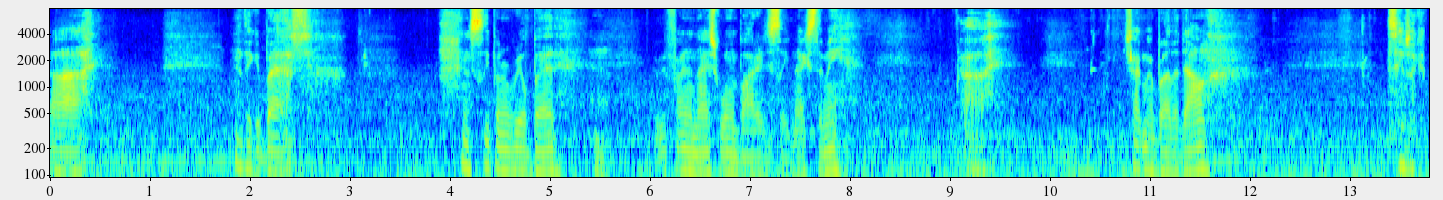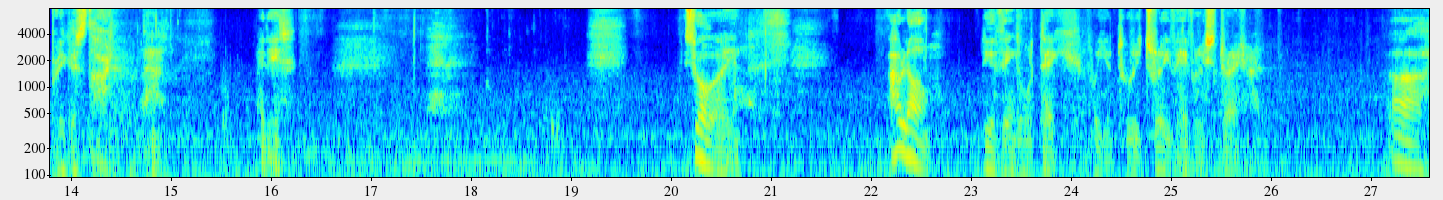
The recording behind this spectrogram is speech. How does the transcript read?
Uh, I'm gonna take a bath. I'm gonna sleep in a real bed. Yeah. Maybe find a nice warm body to sleep next to me. Uh, track my brother down. Seems like a pretty good start. It is. So, uh, how long do you think it will take for you to retrieve Avery's treasure? Uh,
